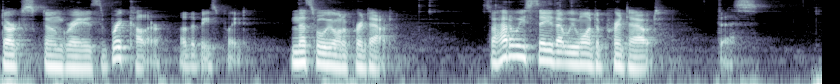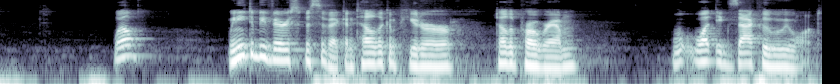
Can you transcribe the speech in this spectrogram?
dark stone gray is the brick color of the base plate. And that's what we want to print out. So how do we say that we want to print out this? Well, we need to be very specific and tell the computer, tell the program what exactly we want.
